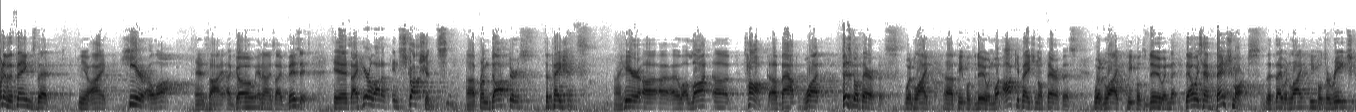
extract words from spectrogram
One of the things that you know I hear a lot as I go and as I visit is I hear a lot of instructions uh, from doctors to patients. I hear uh, a, a, lot of talk about what physical therapists would like uh, people to do and what occupational therapists would like people to do. And they always have benchmarks that they would like people to reach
